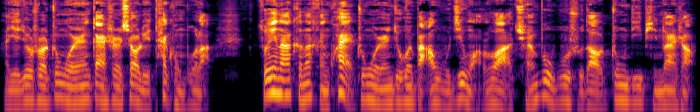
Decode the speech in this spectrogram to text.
啊，也就是说中国人干事效率太恐怖了。所以呢，可能很快中国人就会把 5G 网络啊全部部署到中低频段上。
